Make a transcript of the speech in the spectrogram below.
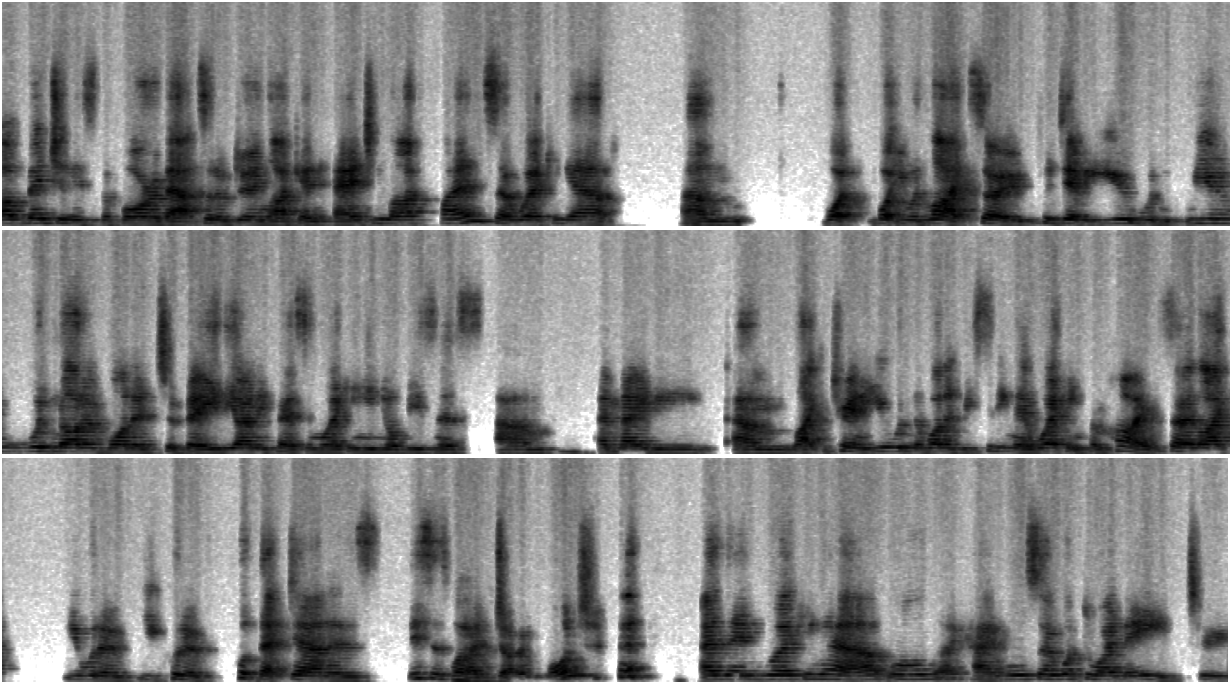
I've mentioned this before about sort of doing like an anti-life plan. So working out um, what what you would like. So for Debbie, you wouldn't you would not have wanted to be the only person working in your business, um, and maybe um, like Katrina, you wouldn't have wanted to be sitting there working from home. So like you would have you could have put that down as this is what I don't want, and then working out well, okay, well, so what do I need to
